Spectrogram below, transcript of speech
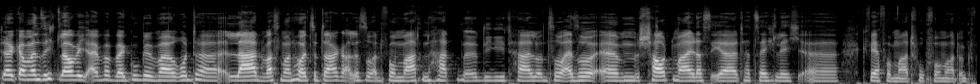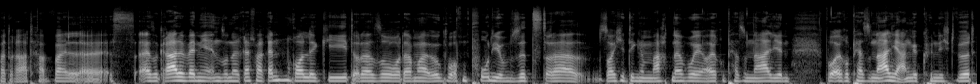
da kann man sich, glaube ich, einfach bei Google mal runterladen, was man heutzutage alles so an Formaten hat, ne, digital und so. Also ähm, schaut mal, dass ihr tatsächlich äh, Querformat, Hochformat und Quadrat habt, weil äh, es, also gerade wenn ihr in so eine Referentenrolle geht oder so oder mal irgendwo auf dem Podium sitzt oder solche Dinge macht, ne, wo ihr eure Personalien, wo eure Personalie angekündigt wird,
